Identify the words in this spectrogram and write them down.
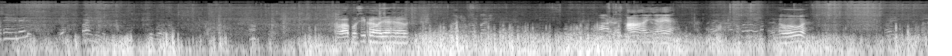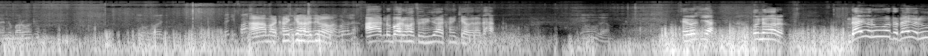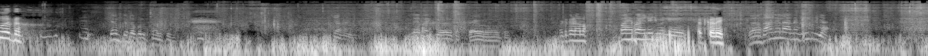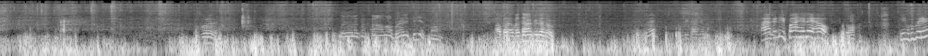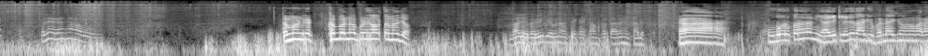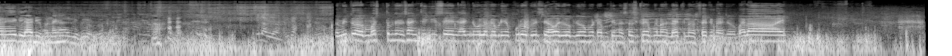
બાપુ શીખડાવા જાય હેરા હા અહીંયા અહીંયા. હોવે. હજી આ મારા ખણક્યા વાળા જો. આટલું બારું હતું જો આખણ કેવર હતા. એવર ક્યાં? હું નર ડ્રાઈવર હું હતો ડ્રાઈવર હું હતો કેમ કે ડબલ ફાલ તો લે ભાઈ ડ્રાઈવર હું હતો? અટકડાલો પાહે પાહે લેજો લે અટકડે દાને લા ને ગરી ગયા બરાબર બરાબર કાકા આપણે બધા આગળ જાવ આગળની પાસે લઈ આવ કેમ ખબર હે? ભલે રસ આવ. તમને કે ખબર ન પડે આવતા ના જાઓ. લાલી ભાઈ વીડિયો બનાવશે કામ કરતા નહીં સાલે હા. હું બોરો કરે ને આ એક લેજે આડી ભર નાખ્યો અમારા એક લે આડી ભર નાખ્યો. મિત્રો, મસ્ત તમને સાંજ થઈ ગઈ છે. આજનો વ્લોગ આપણે પૂરો કરીશું. આવા જ વ્લોગ જોવા માટે આપણે ચેનલ સબસ્ક્રાઈબ કરજો લાઈક કરજો શેર કરજો બાય બાય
